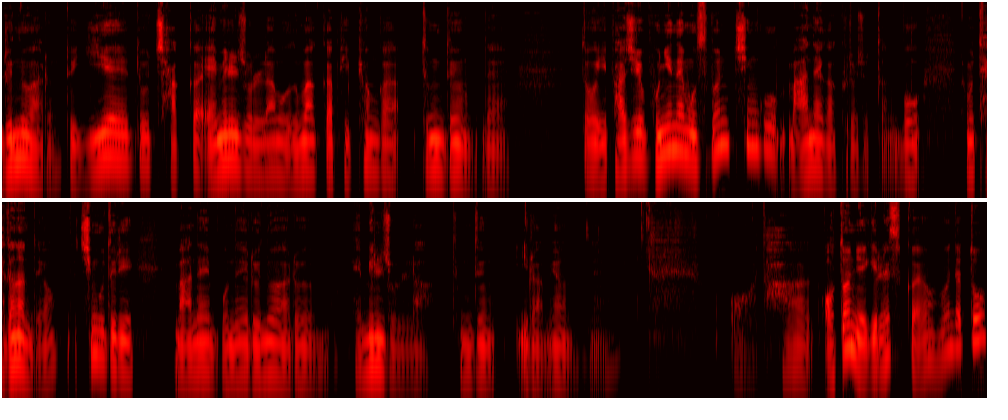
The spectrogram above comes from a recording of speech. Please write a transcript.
르누아르, 또 이에도 작가 에밀 졸라, 뭐 음악가, 비평가 등등. 네. 또 이 바지오 본인의 모습은 친구 마네가 그려줬다는 뭐 정말 대단한데요. 네, 친구들이 마네, 모네, 르누아르, 뭐 에밀 졸라 등등이라면 네. 어, 다 어떤 얘기를 했을까요? 근데 또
